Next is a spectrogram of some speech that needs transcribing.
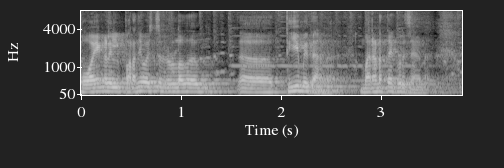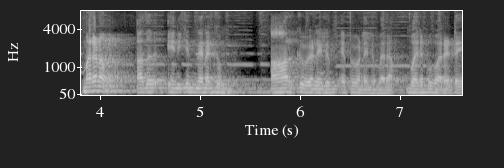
പോയങ്ങളിൽ പറഞ്ഞു വെച്ചിട്ടുള്ളത് തീം ഇതാണ്. മരണത്തെക്കുറിച്ചാണ്. മരണം അത് എനിക്കും നിനക്കും ആർക്ക് വേണേലും എപ്പോൾ വേണേലും വരാം. വരുമ്പോൾ വരട്ടെ.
